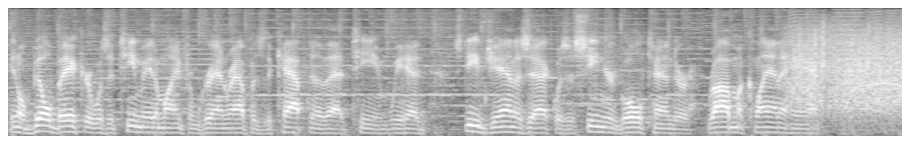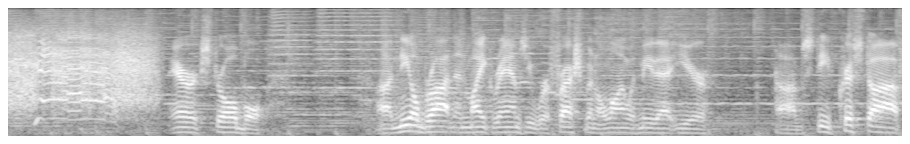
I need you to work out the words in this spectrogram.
you know, Bill Baker was a teammate of mine from Grand Rapids, the captain of that team. We had Steve Janaszak was a senior goaltender. Rob McClanahan. Eric Strobel. Uh, Neal Broten and Mike Ramsey were freshmen along with me that year. Um, Steve Christoff.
